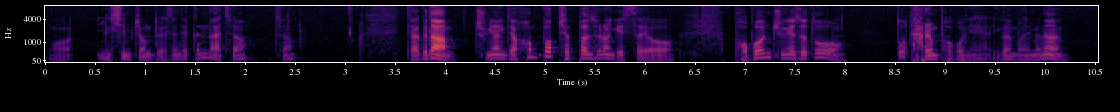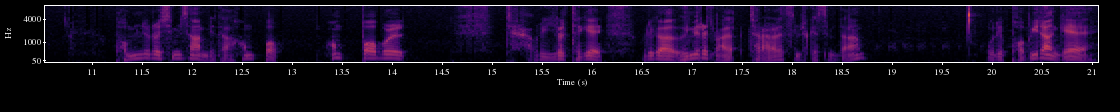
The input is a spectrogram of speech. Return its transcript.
뭐 1심 정도에서 이제 끝나죠. 그렇죠? 자, 그다음 중요한 게 헌법 재판소라는 게 있어요. 법원 중에서도 또 다른 법원이에요. 이건 뭐냐면은 법률을 심사합니다. 헌법. 헌법을 자, 우리 이걸 되게 우리가 의미를 좀잘 알았으면 좋겠습니다. 우리 법이란 게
